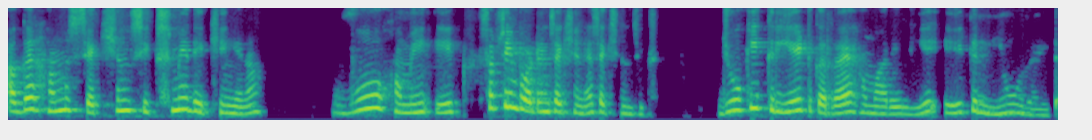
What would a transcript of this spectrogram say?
अगर हम सेक्शन सिक्स में देखेंगे ना, वो हमें एक सबसे इंपॉर्टेंट सेक्शन है सेक्शन सिक्स जो कि क्रिएट कर रहा है हमारे लिए एक न्यू राइट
